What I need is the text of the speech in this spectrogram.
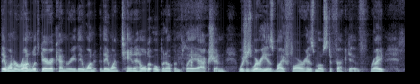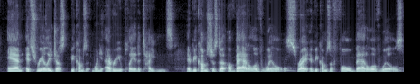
They want to run with Derrick Henry. They want they want Tannehill to open up and play action, which is where he is by far his most effective, right? And it's really just becomes whenever you play the Titans, it becomes just a, a battle of wills, right? It becomes a full battle of wills.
